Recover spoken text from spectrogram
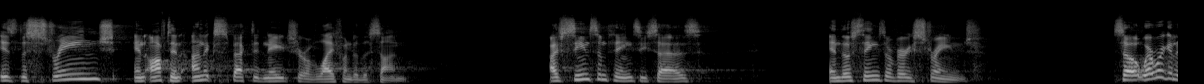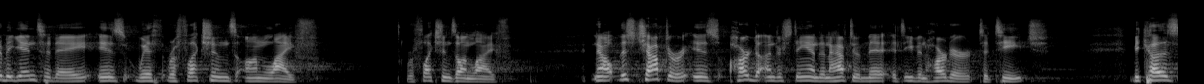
is the strange and often unexpected nature of life under the sun. I've seen some things, he says, and those things are very strange. So, where we're going to begin today is with reflections on life. Reflections on life. Now, this chapter is hard to understand, and I have to admit, it's even harder to teach because,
